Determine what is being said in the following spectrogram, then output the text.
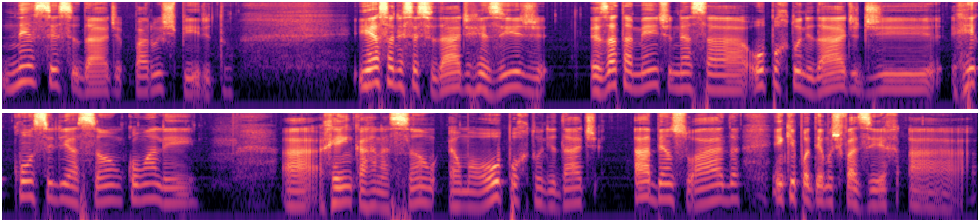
necessidade para o espírito. E essa necessidade reside exatamente nessa oportunidade de reconciliação com a lei. A reencarnação é uma oportunidade abençoada em que podemos fazer a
